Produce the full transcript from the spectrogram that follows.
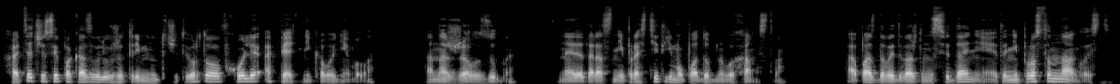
Хотя часы показывали уже три минуты четвертого, в холле опять никого не было. Она сжала зубы. На этот раз не простит ему подобного хамства. Опаздывать дважды на свидание – это не просто наглость,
